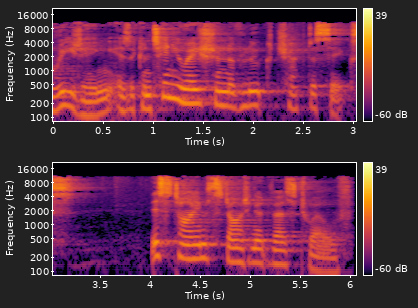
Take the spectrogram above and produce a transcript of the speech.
reading is a continuation of Luke chapter 6, this time starting at verse 12.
